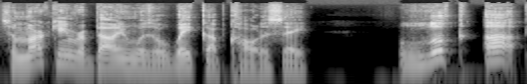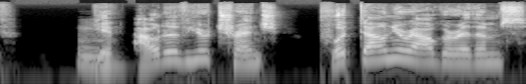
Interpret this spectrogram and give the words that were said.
So, Marketing Rebellion was a wake up call to say, look up, Mm. get out of your trench, put down your algorithms,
